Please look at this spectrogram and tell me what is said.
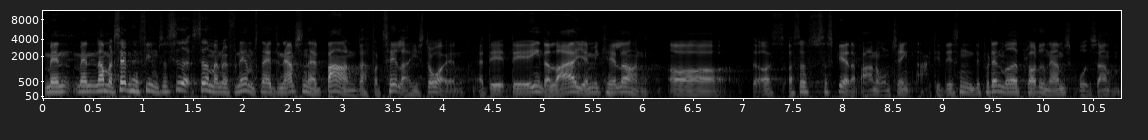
men, men når man ser den her film, så sidder, sidder man med fornemmelsen af, at det nærmest sådan er et barn, der fortæller historien. At det, det er en, der leger hjemme i kælderen, og, og, og så, så sker der bare nogle ting. Det er, sådan, det er på den måde, at plottet nærmest skruet sammen.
